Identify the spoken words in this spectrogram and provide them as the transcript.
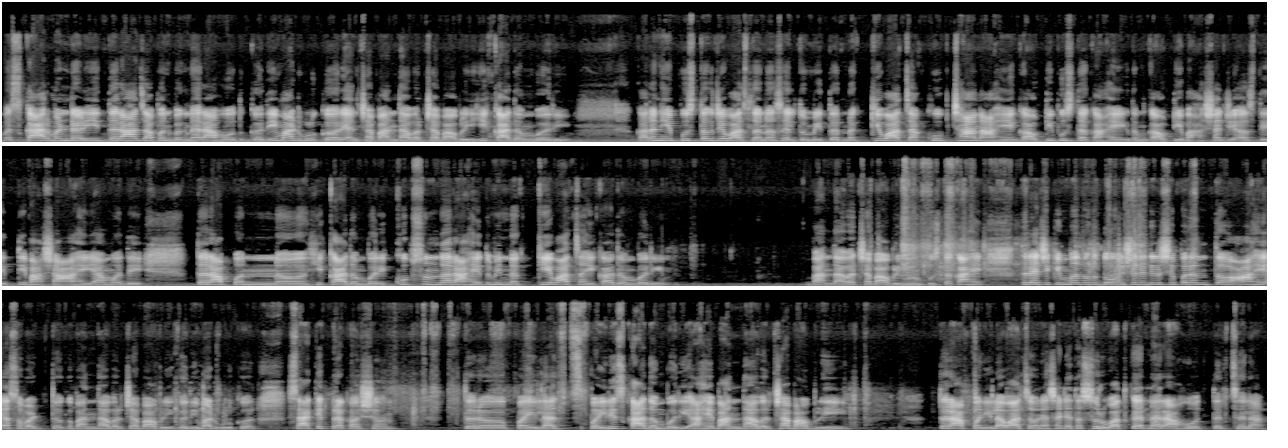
नमस्कार मंडळी तर आज आपण बघणार आहोत गदी माडगुळकर यांच्या बांधावरच्या बाबळी ही कादंबरी. कारण हे पुस्तक जे वाचलं नसेल तुम्ही तर नक्की वाचा. खूप छान आहे. गावठी पुस्तक आहे. एकदम गावठी भाषा जी असते ती भाषा आहे यामध्ये. तर आपण ही कादंबरी खूप सुंदर आहे. तुम्ही नक्की वाचा ही कादंबरी. बांधावरच्या बाबळी म्हणून पुस्तक आहे. तर याची किंमत फक्त दोनशे ते दीडशेपर्यंत आहे असं वाटतं. बांधावरच्या बाबळी गदी माडगुळकर साकेत प्रकाशन. तर पहिलाच पहिलीच कादंबरी आहे बांधावरच्या बाभळी. तर आपण हिला वाचवण्यासाठी आता सुरुवात करणार आहोत. तर चला.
